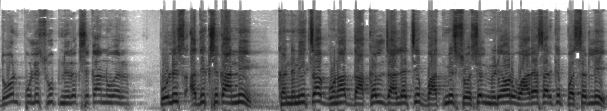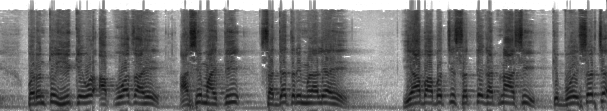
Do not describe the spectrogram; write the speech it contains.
दोन पोलीस उपनिरीक्षकांवर पोलीस अधीक्षकांनी खंडणीचा गुन्हा दाखल झाल्याची बातमी सोशल मीडियावर वाऱ्यासारखी पसरली परंतु ही केवळ अफवाच आहे अशी माहिती सध्या तरी मिळाली आहे. याबाबतची सत्य घटना अशी की बोईसरच्या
